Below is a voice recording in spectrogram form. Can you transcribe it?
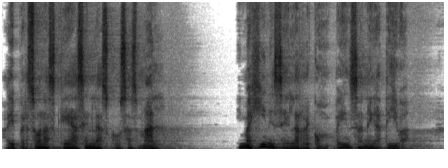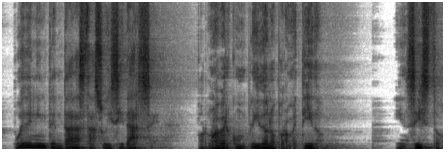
Hay personas que hacen las cosas mal. Imagínese la recompensa negativa. Pueden intentar hasta suicidarse por no haber cumplido lo prometido. Insisto,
